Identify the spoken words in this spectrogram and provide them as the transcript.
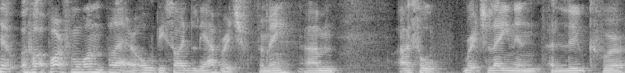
apart from one player, all decidedly average for me. Um, I thought Rich Lane and, and Luke were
